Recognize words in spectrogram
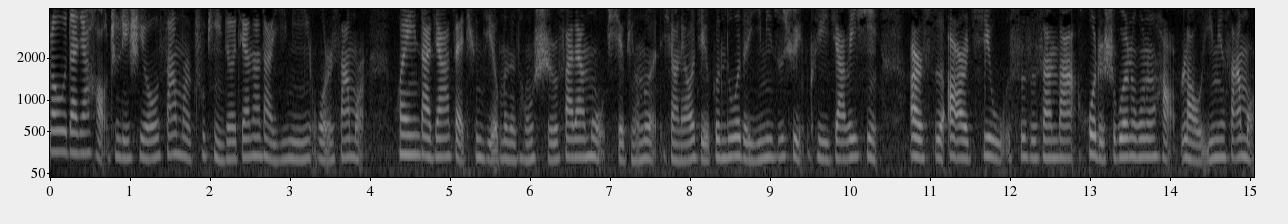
Hello，大家好，这里是由 Summer 出品的加拿大移民，我是 Summer，欢迎大家在听节目的同时发弹幕、写评论。想了解更多的移民资讯，可以加微信二四二二七五四四三八，或者是关注公众号“老移民 Summer”。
